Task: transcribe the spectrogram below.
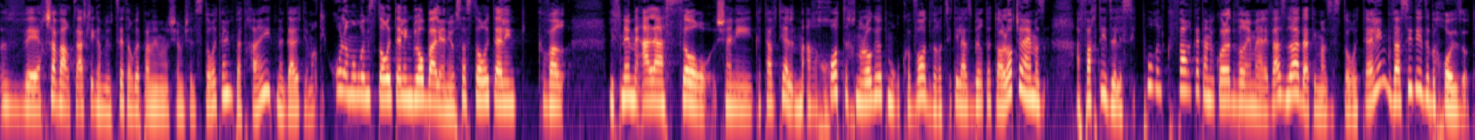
ועכשיו ההרצאה שלי גם יוצאת הרבה פעמים עם השם של storytelling. בהתחלה התנגדתי, אמרתי, כולם אומרים storytelling לא בא לי, אני עושה storytelling כבר לפני מעל העשור, שאני כתבתי על מערכות טכנולוגיות מורכבות ורציתי להסביר את התועלות שלהם, אז הפכתי את זה לסיפור על כפר קטן וכל הדברים האלה, ואז לא ידעתי מה זה storytelling, ועשיתי את זה בכל זאת.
